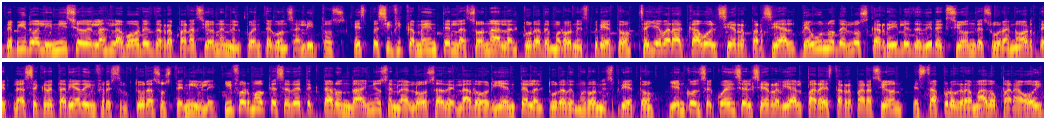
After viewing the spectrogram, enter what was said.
Debido al inicio de las labores de reparación en el puente Gonzalitos, específicamente en la zona a la altura de Morones Prieto, se llevará a cabo el cierre parcial de uno de los carriles de dirección de sur a norte. La Secretaría de Infraestructura Sostenible informó que se detectaron daños en la losa del lado oriente a la altura de Morones Prieto y en consecuencia el cierre vial para esta reparación está programado para hoy.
